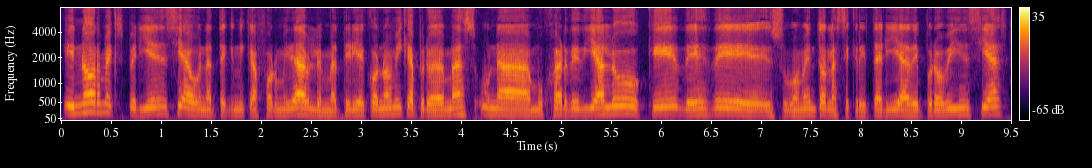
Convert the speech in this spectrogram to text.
enorme experiencia, una técnica formidable en materia económica, pero además una mujer de diálogo que desde en su momento la Secretaría de Provincias,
